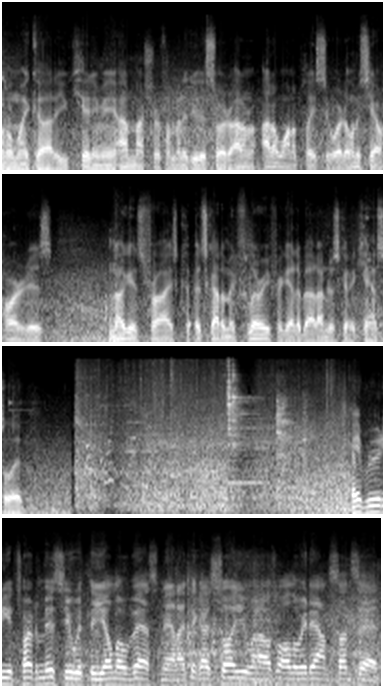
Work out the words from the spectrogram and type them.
Oh my god, are you kidding me? I'm not sure if I'm gonna do this order. I don't I don't want to place the order. Let me see how hard it is. Nuggets, fries, it's got a McFlurry, forget about it. I'm just gonna cancel it. Hey Rudy, it's hard to miss you with the yellow vest, man. I think I saw you when I was all the way down Sunset.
